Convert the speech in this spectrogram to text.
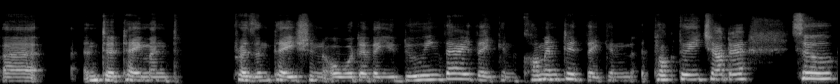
uh, entertainment presentation or whatever you're doing there. They can comment it, they can talk to each other. So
